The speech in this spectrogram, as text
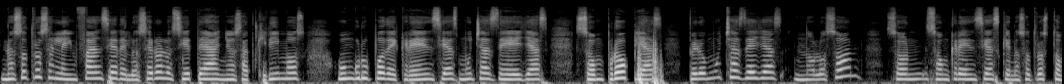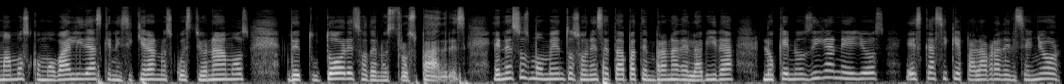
Nosotros en la infancia, de los 0 a los 7 años, adquirimos un grupo de creencias, muchas de ellas son propias, pero muchas de ellas no lo son. Son, son creencias que nosotros tomamos como válidas, que ni siquiera nos cuestionamos de tutores o de nuestros padres. En esos momentos o en esa etapa temprana de la vida, lo que nos digan ellos es casi que palabra del Señor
